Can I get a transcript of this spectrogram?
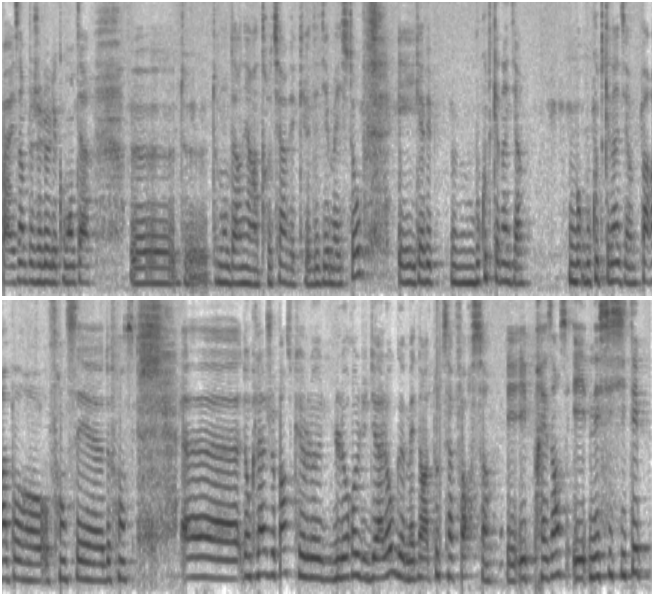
par exemple, j'ai lu les commentaires euh, de, de, mon dernier entretien avec Didier Maisto et il y avait beaucoup de Canadiens beaucoup de Canadiens par rapport aux Français de France. Euh, donc là, je pense que le, rôle du dialogue maintenant a toute sa force et, présence et nécessité.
